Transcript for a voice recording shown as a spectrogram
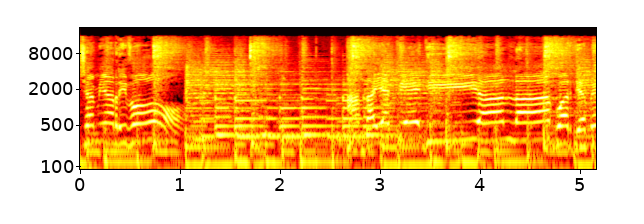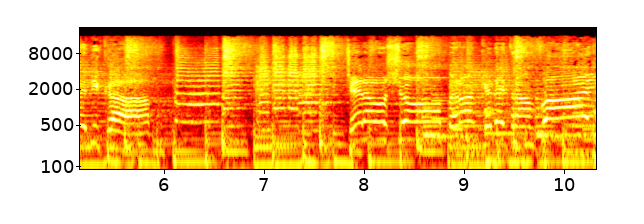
faccia mi arrivò. Andai a piedi alla guardia medica. C'era lo sciopero anche dei tramvai.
